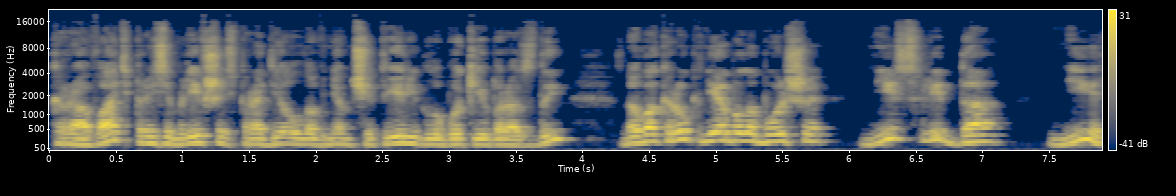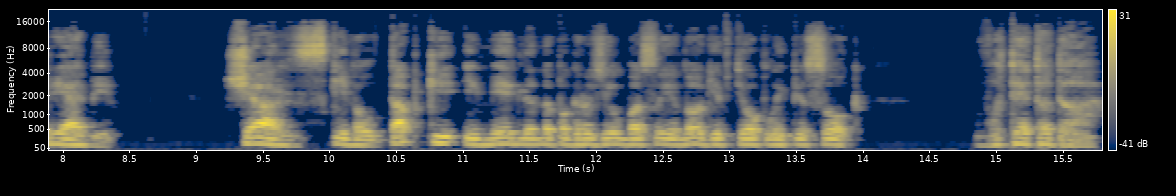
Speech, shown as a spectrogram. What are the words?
Кровать, приземлившись, проделала в нем четыре глубокие борозды, но вокруг не было больше ни следа, ни ряби. Чарльз скинул тапки и медленно погрузил босые ноги в теплый песок. «Вот это да!»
